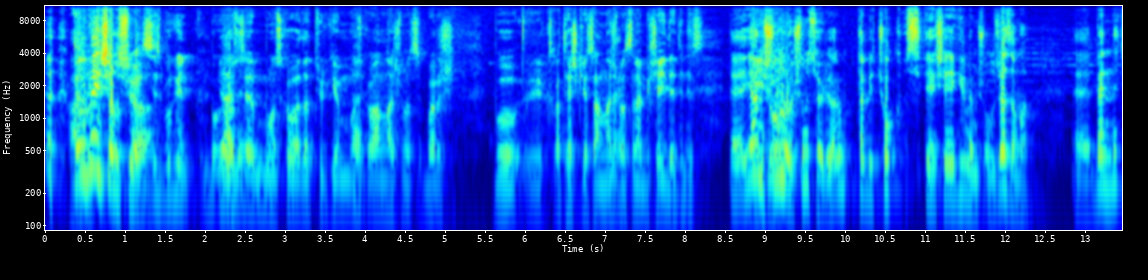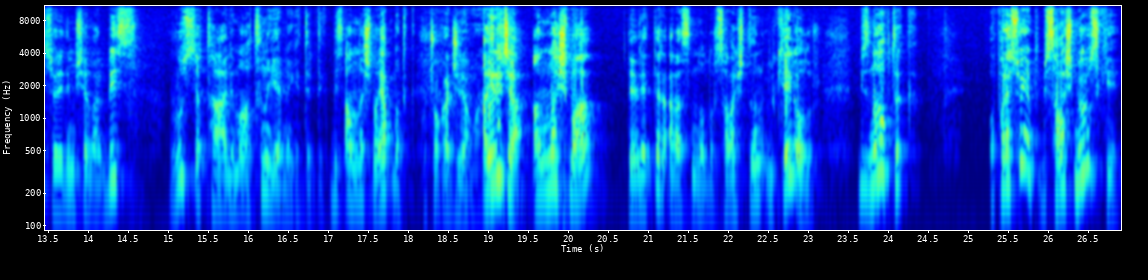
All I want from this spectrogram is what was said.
dövmeye çalışıyor. Siz bugün bu Yani- Rusya Moskova'da Türkiye Moskova anlaşması barış bu e, ateşkes anlaşmasına bir şey dediniz. E, yani Neydi şunu şunu söylüyorum. Tabii çok e, şeye girmemiş olacağız ama e, ben net söylediğim bir şey var. Biz Rusya talimatını yerine getirdik. Biz anlaşma yapmadık. Bu çok acı ama. Ayrıca anlaşma devletler arasında olur. Savaştığın ülkeyle olur. Biz ne yaptık? Operasyon yap. Biz savaşmıyoruz ki.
